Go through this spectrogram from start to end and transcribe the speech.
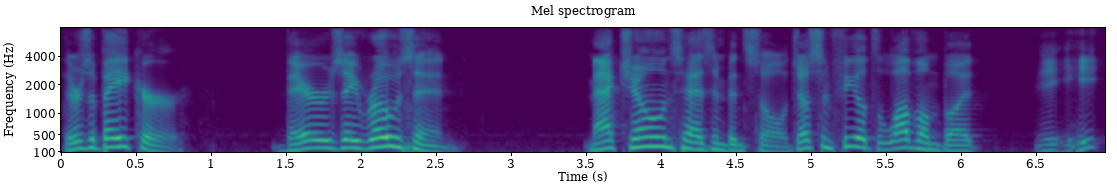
there's a Baker, there's a Rosen. Mac Jones hasn't been sold. Justin Fields love him, but he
